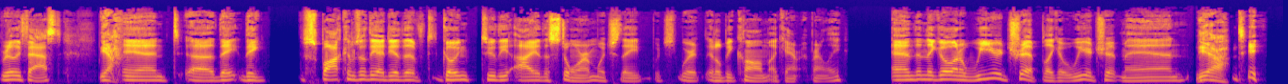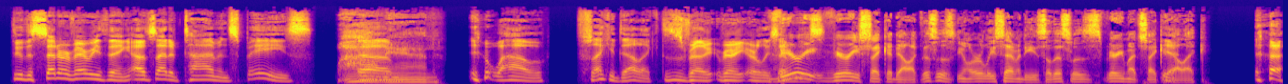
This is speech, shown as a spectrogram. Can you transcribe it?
really fast. Yeah, and uh, they they Spock comes with the idea of going to the eye of the storm, which they which where it'll be calm. I can't apparently, and then they go on a weird trip, like a weird trip, man. Yeah, through the center of everything, outside of time and space. Wow, um, man! wow, psychedelic. This is very very early. 70s. Very very psychedelic. This was you know early seventies, so this was very much psychedelic. Yeah.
